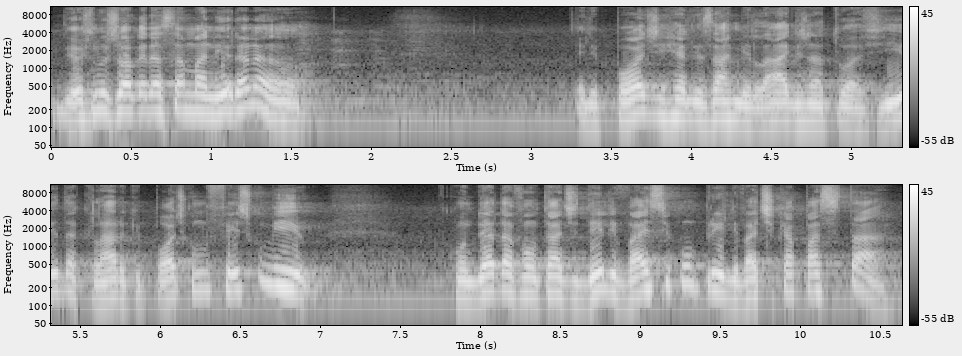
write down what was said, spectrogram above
Deus não joga dessa maneira, não. Ele pode realizar milagres na tua vida, claro que pode, como fez comigo. Quando é da vontade dele, vai se cumprir, ele vai te capacitar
